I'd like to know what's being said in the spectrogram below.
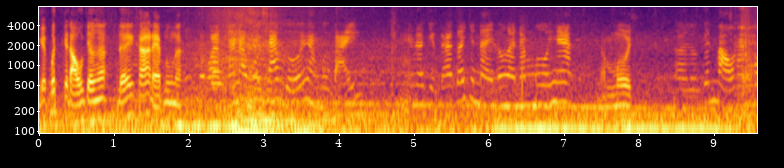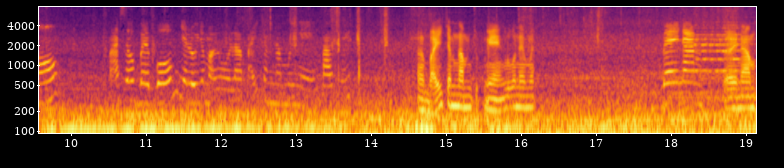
ghép bít cái đầu trơn á đế khá đẹp luôn nè. Hoành nó là 16 rưỡi gần 17 Em ra chiều cao tới trên này luôn là 50 ha. 50 Rồi đường kính bầu 21 Mã số B4 giao lưu cho mọi người là 750 ngàn bao ship. Rồi 750 ngàn luôn anh em ơi. B5 đây năm.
